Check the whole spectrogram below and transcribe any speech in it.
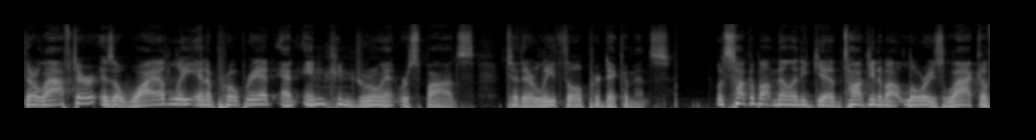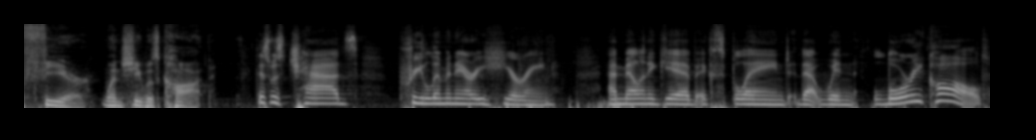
their laughter is a wildly inappropriate and incongruent response to their lethal predicaments. Let's talk about Melanie Gibb talking about Lori's lack of fear when she was caught. This was Chad's preliminary hearing, and Melanie Gibb explained that when Lori called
